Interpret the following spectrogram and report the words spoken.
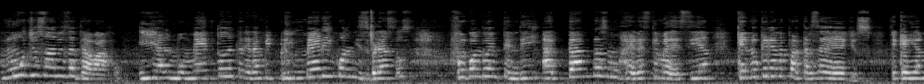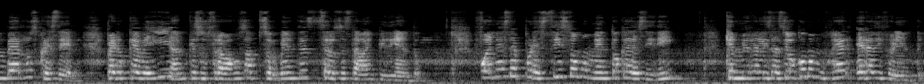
muchos años de trabajo y al momento de tener a mi primer hijo en mis brazos fue cuando entendí a tantas mujeres que me decían que no querían apartarse de ellos, que querían verlos crecer, pero que veían que sus trabajos absorbentes se los estaba impidiendo. Fue en ese preciso momento que decidí que mi realización como mujer era diferente.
